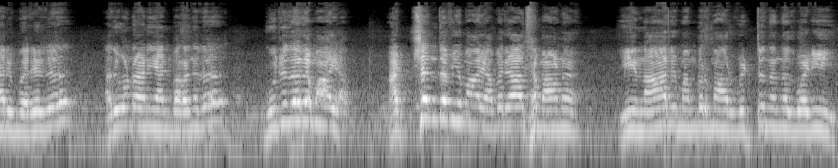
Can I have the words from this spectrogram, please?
ആരും വരരുത്. അതുകൊണ്ടാണ് ഞാൻ പറഞ്ഞത് ഗുരുതരമായ അക്ഷന്തവ്യമായ അപരാധമാണ് ഈ നാല് മെമ്പർമാർ വിട്ടുനിന്നത് വഴി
